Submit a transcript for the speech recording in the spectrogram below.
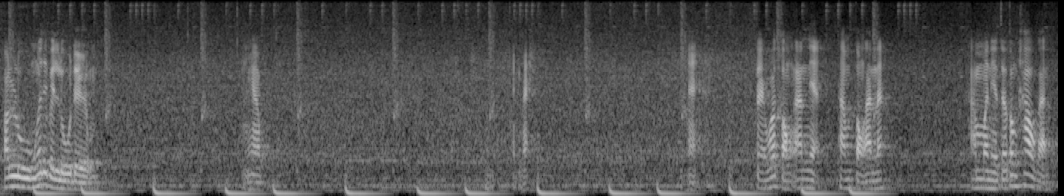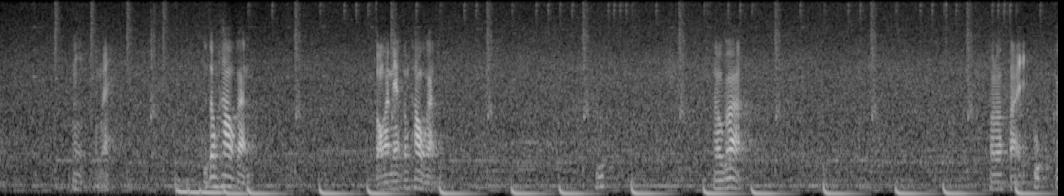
เพราะรูมันก็จะเป็นรูเดิมนะครับเห็นไหมแต่ว่าสองอันเนี่ยทำสองอันนะ ทำมาเนี่ยจะต้องเท่ากันนี่เห็นไหมจะต้องเท่ากันสองอันเนี้ยต้องเท่ากันแล้วก็พอเราใส่ปุ๊บก็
